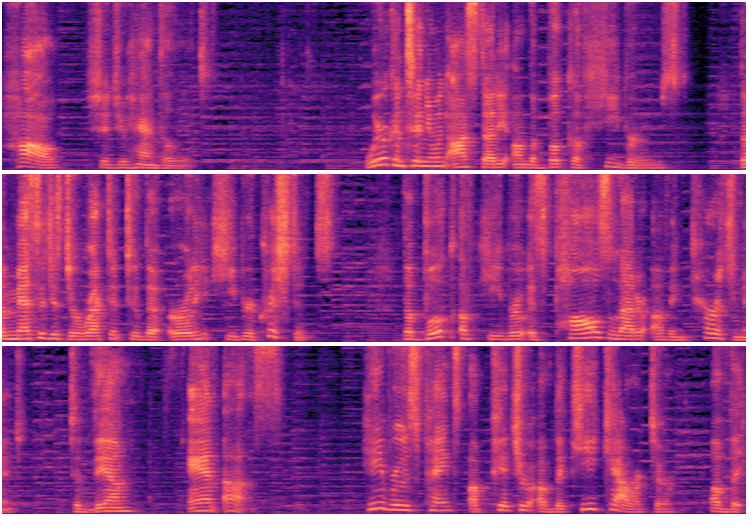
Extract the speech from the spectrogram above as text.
how should you handle it? We're continuing our study on the book of Hebrews. The message is directed to the early Hebrew Christians. The book of Hebrew is Paul's letter of encouragement to them and us. Hebrews paints a picture of the key character of the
